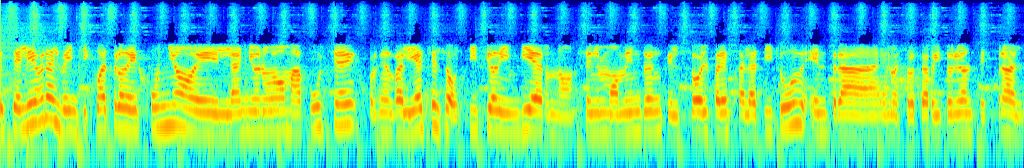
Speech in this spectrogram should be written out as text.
Se celebra el 24 de junio el Año Nuevo Mapuche, porque en realidad es el solsticio de invierno, es el momento en que el sol para esta latitud entra en nuestro territorio ancestral.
